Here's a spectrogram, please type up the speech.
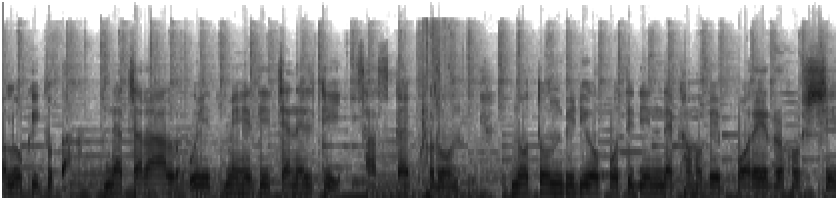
অলৌকিকতা। ন্যাচারাল উইথ মেহেদি চ্যানেলটি সাবস্ক্রাইব করুন। নতুন ভিডিও প্রতিদিন দেখা হবে পরের রহস্যে।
